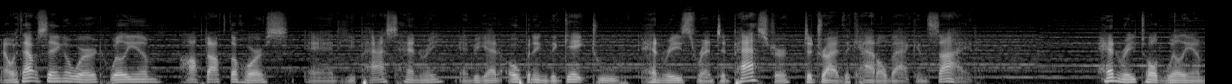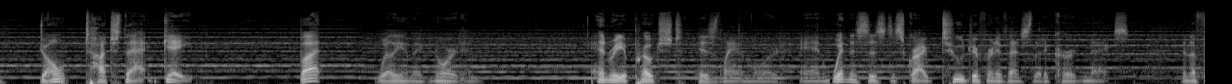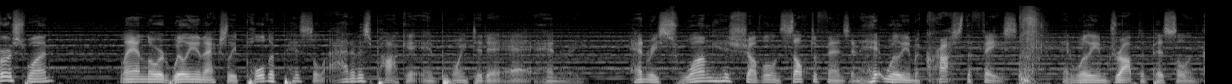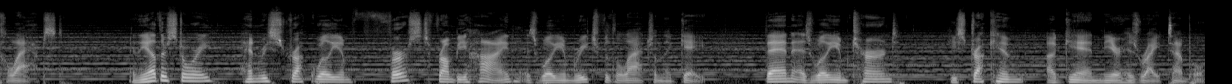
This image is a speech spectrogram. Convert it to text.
Now, without saying a word, William hopped off the horse and he passed Henry and began opening the gate to Henry's rented pasture to drive the cattle back inside. Henry told William, Don't touch that gate. But William ignored him. Henry approached his landlord, and witnesses described two different events that occurred next. In the first one, landlord William actually pulled a pistol out of his pocket and pointed it at Henry. Henry swung his shovel in self defense and hit William across the face, and William dropped the pistol and collapsed. In the other story, Henry struck William first from behind as William reached for the latch on the gate. Then, as William turned, he struck him again near his right temple.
